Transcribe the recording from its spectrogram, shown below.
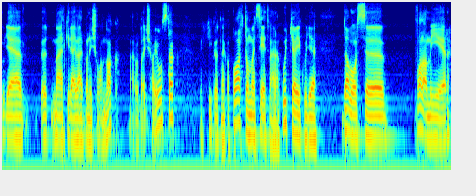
ugye már királyvárban is vannak, már oda is hajóztak, kikötnek a parton, majd szétválnak útjaik, ugye Davos ö, valamiért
